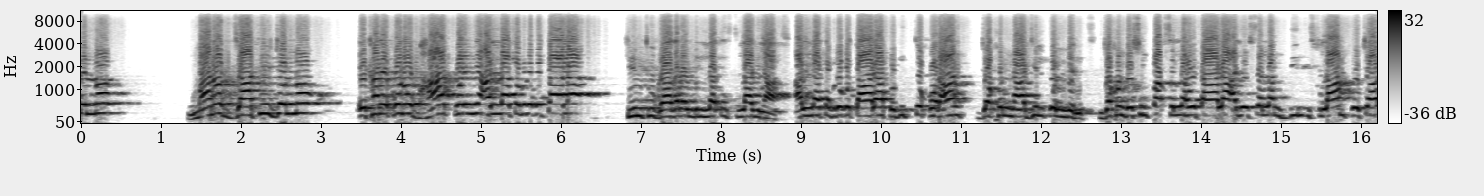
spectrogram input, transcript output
জন্য? মানব জাতির জন্য এখানে কোনো ভাগ করেনি আল্লাহ তবরক তাআলা। কিন্তু ইসলামিয়া, আল্লাহ তবরক তাআলা পবিত্র কোরআন যখন নাজিল করলেন, যখন রসুল পাক সাল্লাল্লাহু তাআলা আলাইহি সাল্লাম দিন ইসলাম প্রচার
